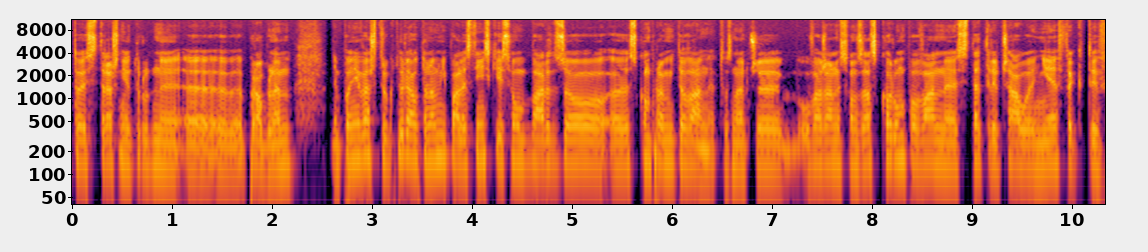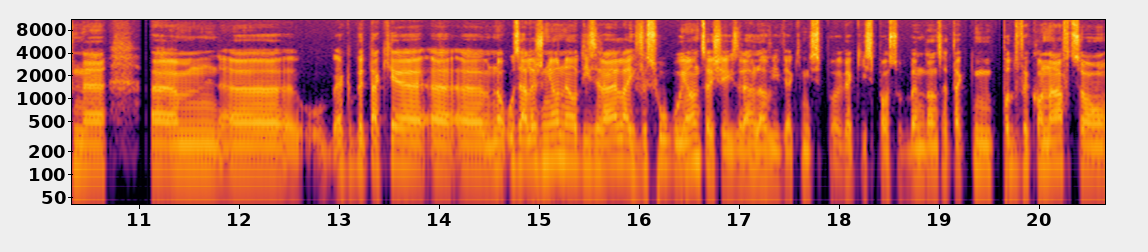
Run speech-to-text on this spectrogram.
to jest strasznie trudny e, problem, ponieważ struktury autonomii palestyńskiej są bardzo e, skompromitowane, to znaczy uważane są za skorumpowane, stetryczałe, nieefektywne, jakby takie no, uzależnione od Izraela i wysługujące się Izraelowi w, jakimś, w jakiś sposób, będące takim podwykonawcą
